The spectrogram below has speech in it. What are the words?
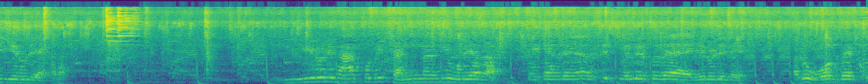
ಈಗ ಈರುಳ್ಳಿ ಹಾಕದ. ಈರುಳ್ಳಿನ ಹಾಕ್ಬಿಟ್ಟು ಚೆನ್ನಾಗಿ ಉಳಿಯೋದ ಯಾಕೆಂದ್ರೆ ಹಸಿ ಸ್ಮೆಲ್ ಇರ್ತದೆ ಈರುಳ್ಳಿಲಿ. ಅದು ಹೋಗ್ಬೇಕು.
